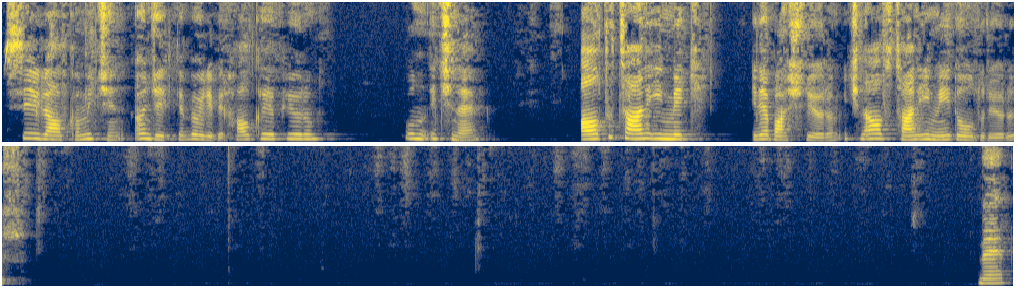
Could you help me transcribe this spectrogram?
Sihirli halkam için öncelikle böyle bir halka yapıyorum. Bunun içine 6 tane ilmek ile başlıyorum. İçine 6 tane ilmeği dolduruyoruz. Ve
